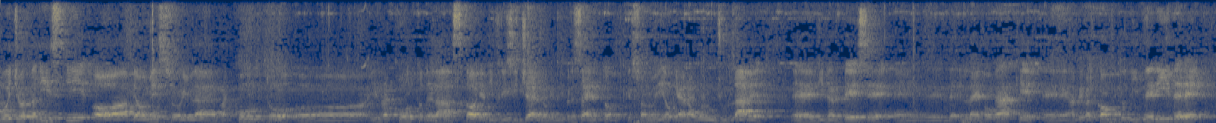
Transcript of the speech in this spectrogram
voi giornalisti oh, abbiamo messo il racconto, oh, il racconto, della storia di Frisigello che vi presento, che sono io, che era un giullare eh, di Verbese eh, dell'epoca che eh, aveva il compito di deridere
